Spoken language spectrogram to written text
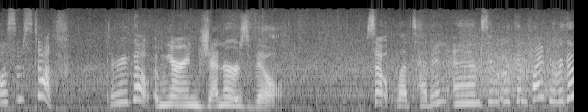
Awesome Stuff. There you go. And we are in Jennersville. So let's head in and see what we can find. Here we go.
